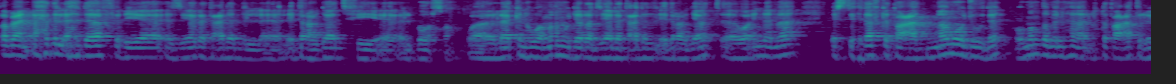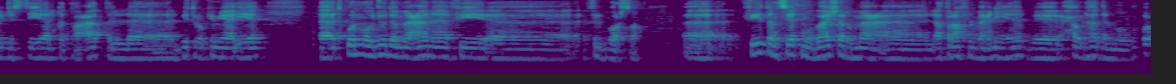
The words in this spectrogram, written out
طبعا أحد الأهداف هي زيادة عدد الإدراجات في البورصة ولكن هو ما مجرد زيادة عدد الإدراجات وإنما استهداف قطاعات ما موجودة ومن ضمنها القطاعات اللوجستية، القطاعات البتروكيميائية تكون موجودة معنا في في البورصة. في تنسيق مباشر مع الأطراف المعنية حول هذا الموضوع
